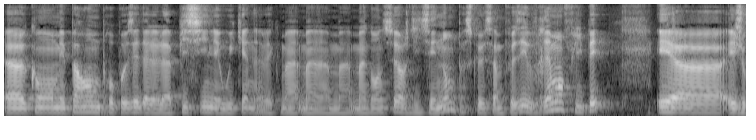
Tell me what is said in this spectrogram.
quand mes parents me proposaient d'aller à la piscine les week-ends avec ma, ma, ma grande sœur, je disais non parce que ça me faisait vraiment flipper. Et, euh, et je,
